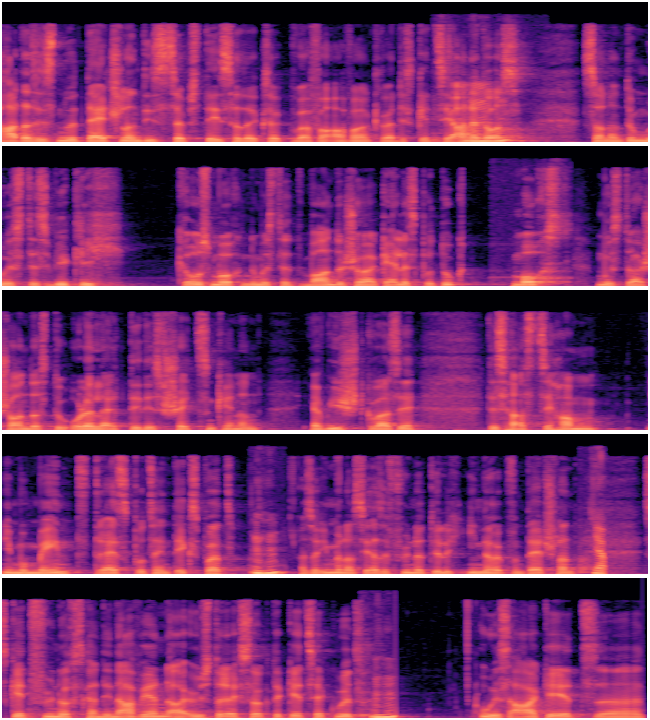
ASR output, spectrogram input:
Auch, dass es nur Deutschland ist, selbst das hat er gesagt, war von Anfang an klar, das geht sich auch nicht aus. Sondern du musst das wirklich groß machen. Du musst, halt, wenn du schon ein geiles Produkt machst, musst du auch schauen, dass du alle Leute, die das schätzen können, erwischt quasi. Das heißt, sie haben im Moment 30% Export, also immer noch sehr, sehr viel natürlich innerhalb von Deutschland. Ja. Es geht viel nach Skandinavien, auch Österreich sagt, er geht sehr gut. USA geht, äh,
